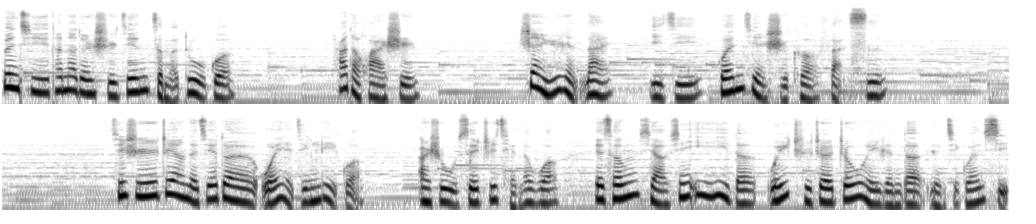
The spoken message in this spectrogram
问起他那段时间怎么度过，他的话是：善于忍耐，以及关键时刻反思。其实这样的阶段我也经历过。二十五岁之前的我，也曾小心翼翼地维持着周围人的人际关系。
